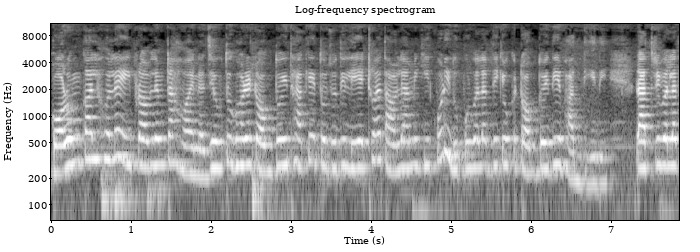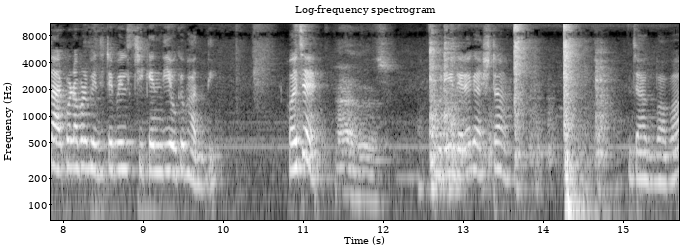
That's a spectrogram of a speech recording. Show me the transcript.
গরমকাল হলে এই প্রবলেমটা হয় না যেহেতু ঘরে টক দই থাকে তো যদি লেট হয় তাহলে আমি কি করি? দুপুরবেলার দিকে ওকে টক দই দিয়ে ভাত দিয়ে দিই। রাত্রিবেলা তারপর আবার ভেজিটেবলস চিকেন দিয়ে ওকে ভাত দিই। হয়েছে? হ্যাঁ গেছে। ধরিয়ে দে রে গ্যাসটা। যাক বাবা,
